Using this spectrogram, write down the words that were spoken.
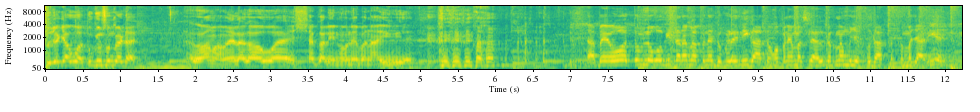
तुझे क्या हुआ? तू क्यों सुन बैठा है? गम हमें लगा हुआ है शक्ल इन्होंने बनाई हुई है। अबे वो तुम लोगों की तरह मैं अपने दुखड़े नहीं गाता हूँ। अपने मसले हल करना मुझे खुद आता समझ आ रही है?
